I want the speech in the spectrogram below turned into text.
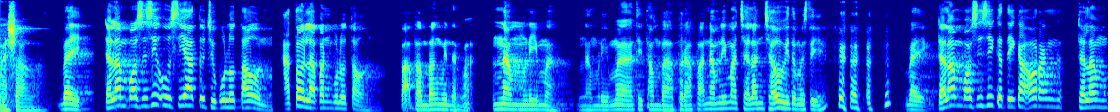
Masya Allah. Baik. Dalam posisi usia 70 tahun atau 80 tahun. Pak Bambang pinter Pak? 65. 65 ditambah berapa? 65 jalan jauh itu mesti. Baik. Dalam posisi ketika orang dalam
